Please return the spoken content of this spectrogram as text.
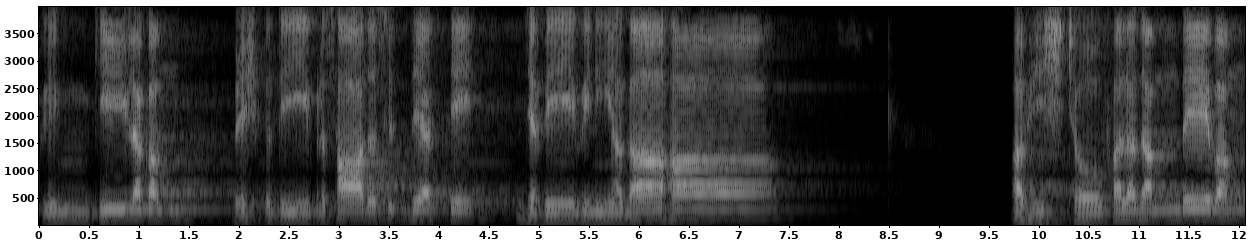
क्लीं कीलकम् बृहस्पतिप्रसादसिद्ध्यर्थे जपे विनियगाः। अभीष्टो फलदं देवं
